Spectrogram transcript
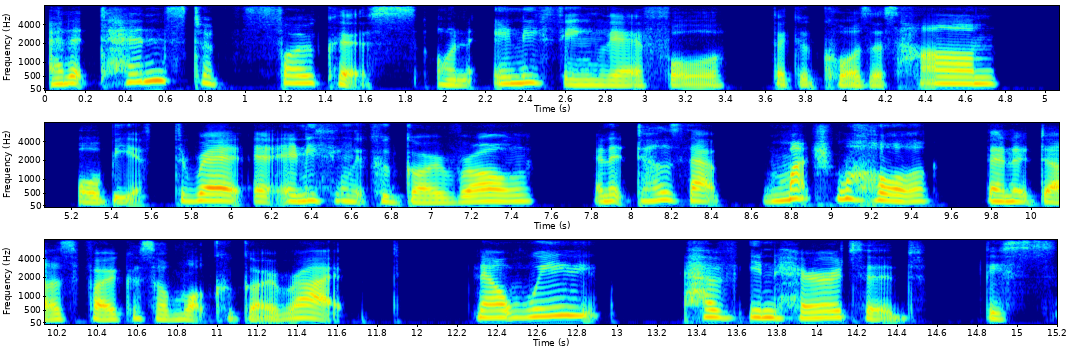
And it tends to focus on anything, therefore, that could cause us harm or be a threat, anything that could go wrong. And it does that much more than it does focus on what could go right. Now, we have inherited this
